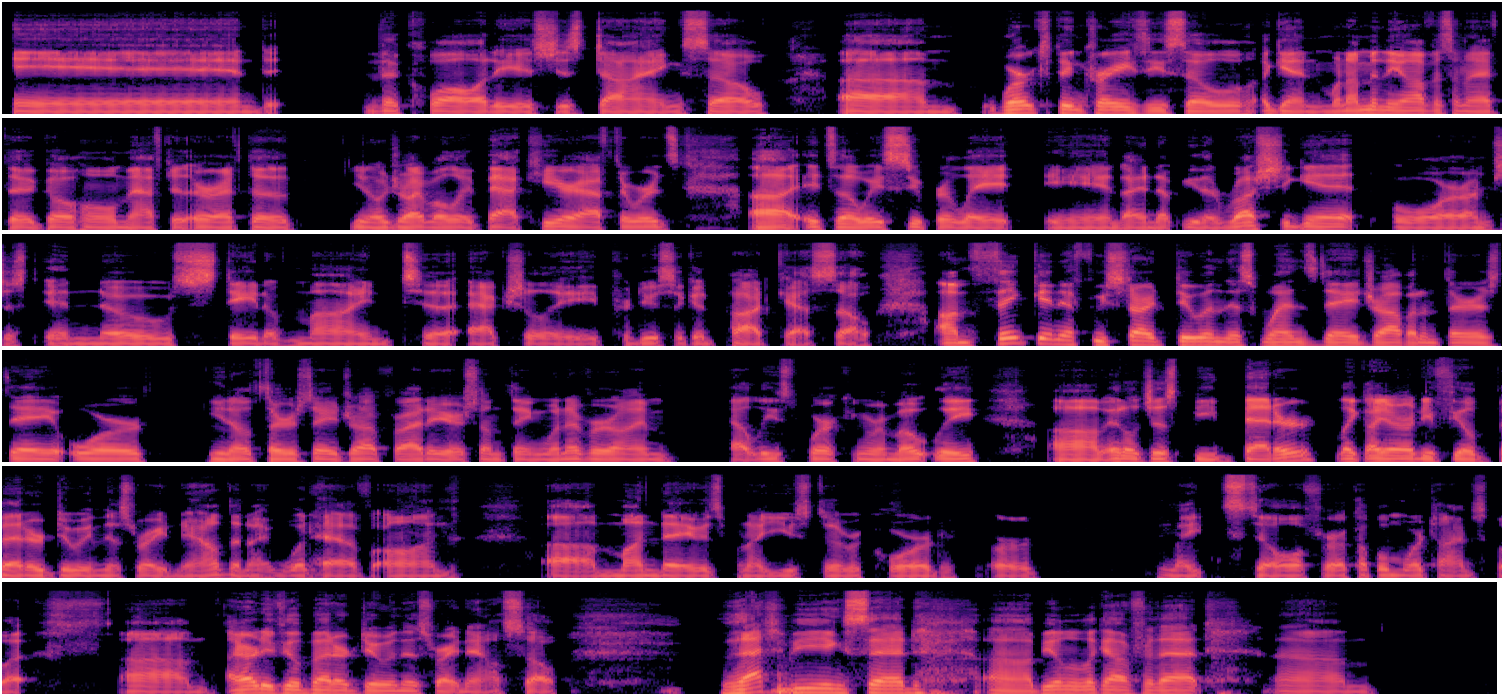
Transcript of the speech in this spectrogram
and the quality is just dying. So um, work's been crazy. So again, when I'm in the office and I have to go home after or I have to you know drive all the way back here afterwards, uh, it's always super late, and I end up either rushing it or I'm just in no state of mind to actually produce a good podcast. So I'm thinking if we start doing this Wednesday, dropping on Thursday, or you know Thursday, drop Friday or something, whenever I'm at least working remotely. Um, it'll just be better. Like I already feel better doing this right now than I would have on uh, Mondays when I used to record or might still for a couple more times, but um, I already feel better doing this right now. So that being said, uh, be on the lookout for that. Um,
